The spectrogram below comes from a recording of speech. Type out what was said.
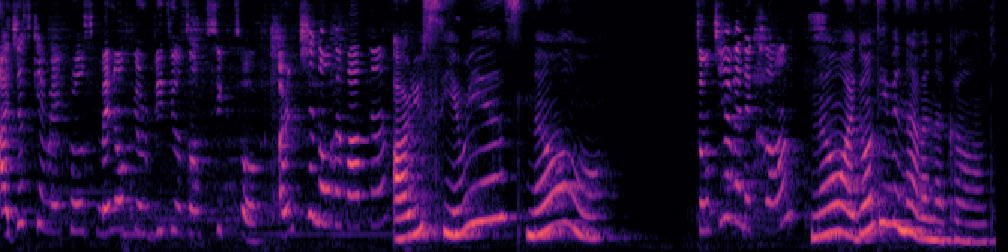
I just came across many of your videos on TikTok. Aren't you know about them? Are you serious? No. Don't you have an account? No, I don't even have an account.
